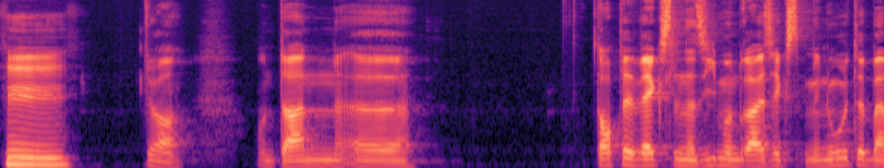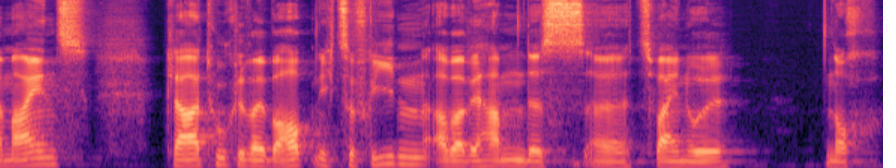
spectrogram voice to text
Hm. Ja. Und dann äh, Doppelwechsel in der 37. Minute bei Mainz. Klar, Tuchel war überhaupt nicht zufrieden, aber wir haben das äh, 2-0 noch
